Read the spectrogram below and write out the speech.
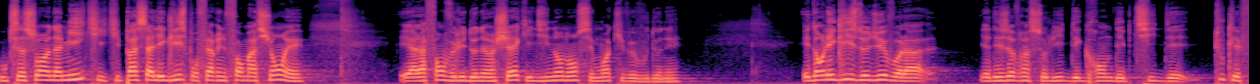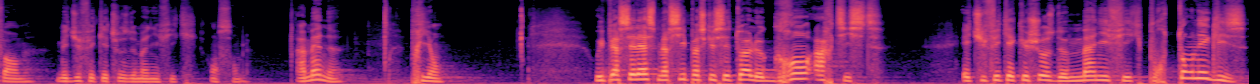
Ou que ce soit un ami qui, passe à l'église pour faire une formation et, et à la fin on veut lui donner un chèque. Il dit non, non, c'est moi qui veux vous donner. Et dans l'église de Dieu, voilà, il y a des œuvres insolites, des grandes, des petites, des, toutes les formes. Mais Dieu fait quelque chose de magnifique ensemble. Amen. Prions. Oui, Père Céleste, merci parce que c'est toi le grand artiste et tu fais quelque chose de magnifique pour ton Église.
